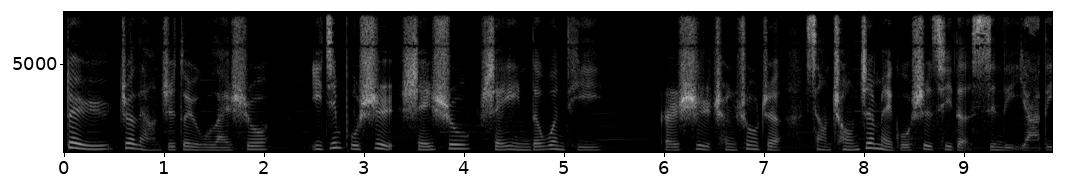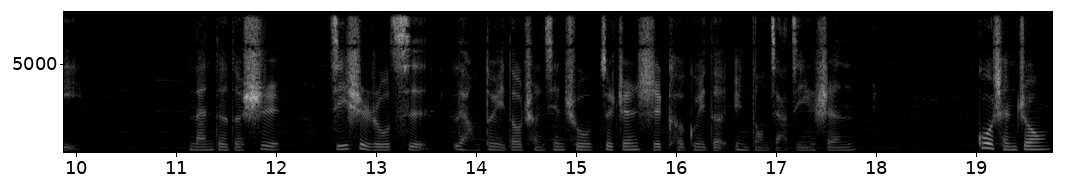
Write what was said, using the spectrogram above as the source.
对于这两支队伍来说，已经不是谁输谁赢的问题，而是承受着想重振美国士气的心理压力。难得的是，即使如此，两队都呈现出最真实可贵的运动家精神。过程中，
